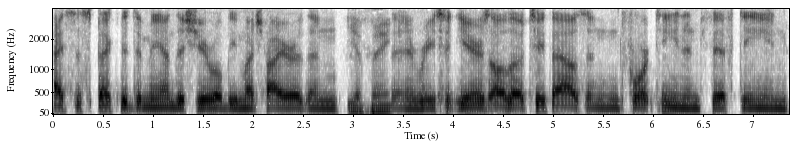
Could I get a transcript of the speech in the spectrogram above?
I suspect the demand this year will be much higher than you think than in recent years. Although 2014 and 15,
